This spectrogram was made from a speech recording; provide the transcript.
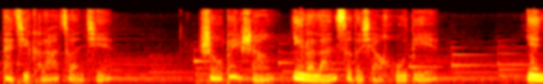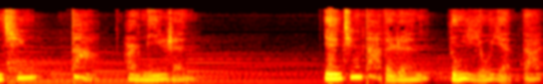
戴几克拉钻戒，手背上印了蓝色的小蝴蝶，眼睛大而迷人。眼睛大的人容易有眼袋，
